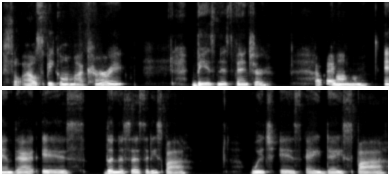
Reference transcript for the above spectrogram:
So I'll speak on my current business venture, Okay. um, and that is the Necessity Spa, which is a day spa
